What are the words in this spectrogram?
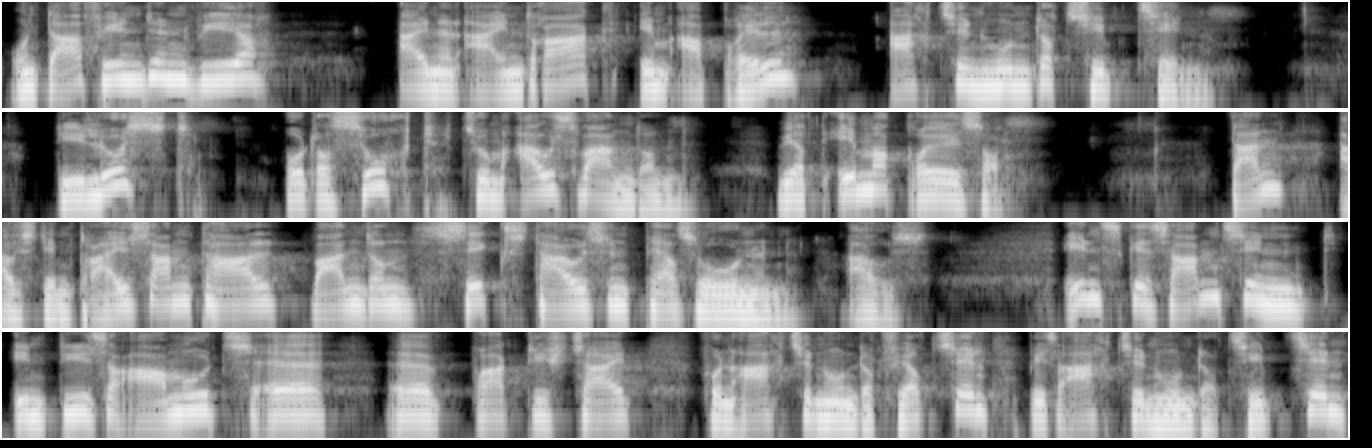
Und da finden wir einen Eintrag im April 1817. Die Lust oder Sucht zum Auswandern wird immer größer. Dann aus dem Dreisamtal wandern 6000 Personen aus. Insgesamt sind in dieser Armuts äh, praktisch Zeit von 1814 bis 1817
